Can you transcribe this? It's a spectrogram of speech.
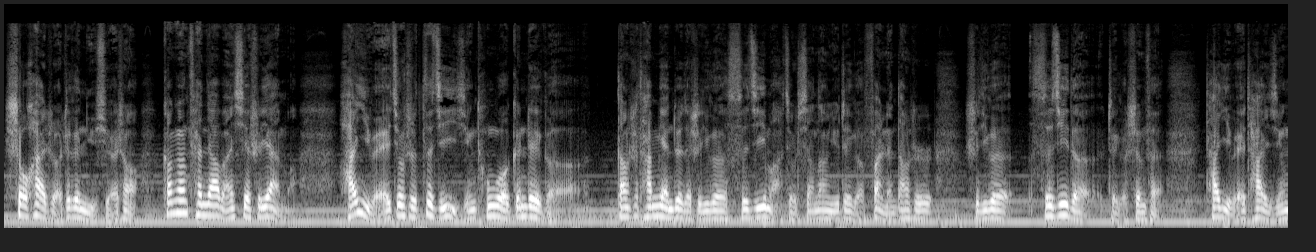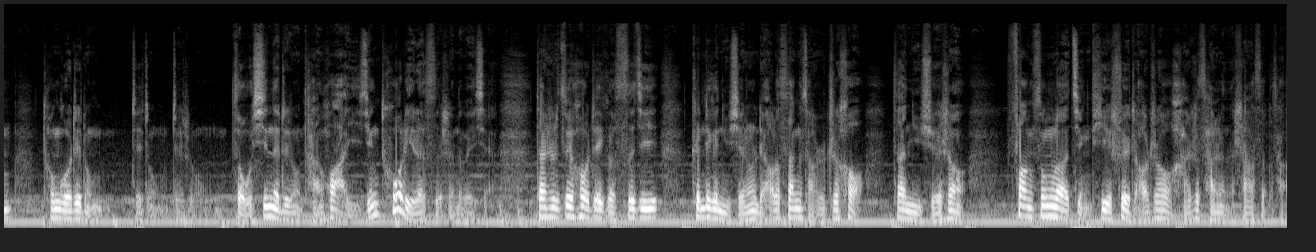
受害者这个女学生刚刚参加完谢师宴嘛，还以为就是自己已经通过跟这个。当时他面对的是一个司机嘛，就是相当于这个犯人当时是一个司机的这个身份，他以为他已经通过这种这种这种走心的这种谈话，已经脱离了死神的危险。但是最后这个司机跟这个女学生聊了三个小时之后，在女学生放松了警惕睡着之后，还是残忍的杀死了她。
